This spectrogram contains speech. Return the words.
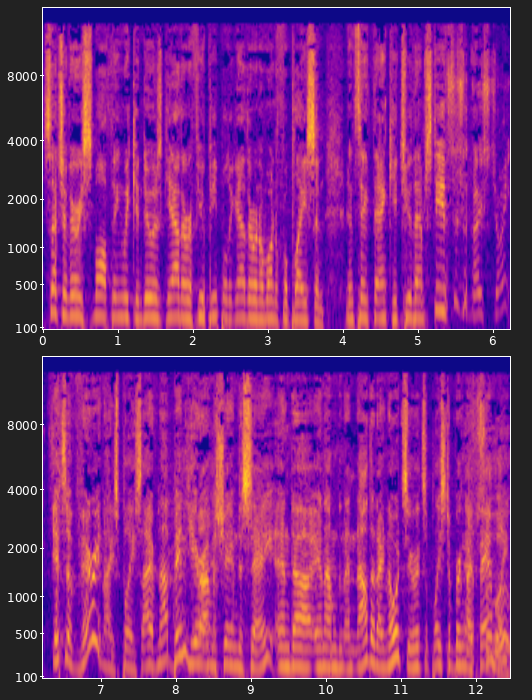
such a very small thing we can do is gather a few people together in a wonderful place and, and say thank you to them. Steve, This is a nice joint. it's a very nice place. I have not been here. I'm ashamed to say, and uh, and I'm now that I know it's here, it's a place to bring my family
